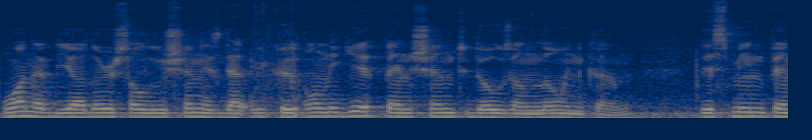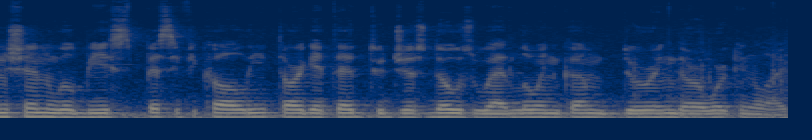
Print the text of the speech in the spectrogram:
One of the other solutions is that we could only give pension to those on low income. This means pension will be specifically targeted to just those who had low income during their working life.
